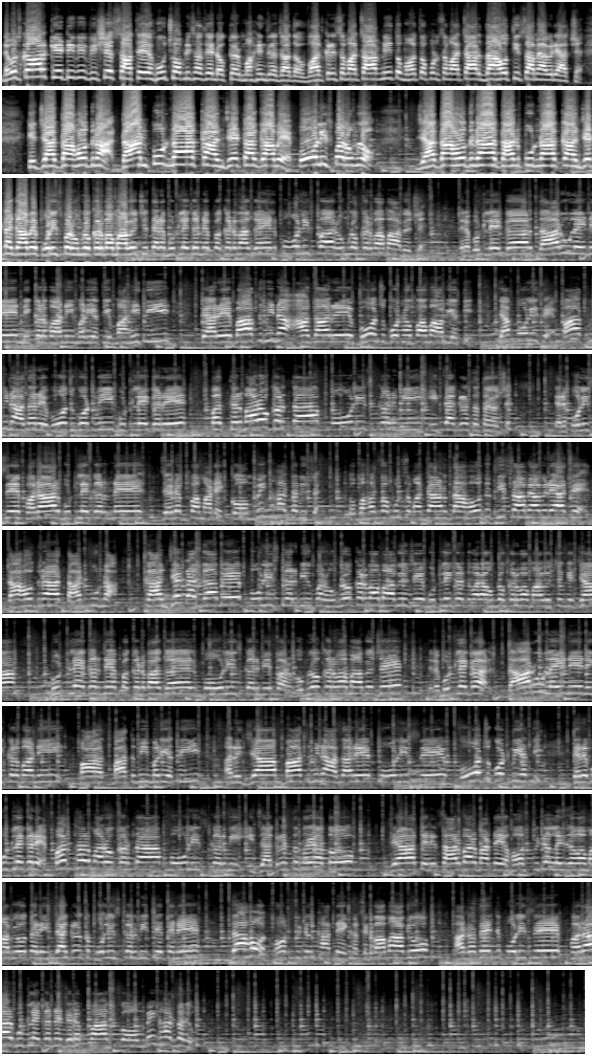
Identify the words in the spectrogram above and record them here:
નમસ્કાર, કેટીવી વિશેષ સાથે હું છું આપણી સાથે ડોક્ટર મહેન્દ્ર જાદવ. વાત કરી સમાચારની તો મહત્વપૂર્ણ સમાચાર દાહોદથી સામે આવી રહ્યા છે કે જ્યાં દાહોદના દાનપુરના કાંજેટા ગામે પોલીસ પર હુમલો. જ્યાં દાહોદના દાનપુરના કાંજેટા ગામે પોલીસ પર હુમલો કરવામાં આવ્યો છે, ત્યારે બુટલેગરને પકડવા ગયેલ પોલીસ પર હુમલો કરવામાં આવ્યો છે. ત્યારે બુટલેગર દારૂ લઈને નીકળવાની મળી હતી માહિતી ત્યારે બાતમીના આધારે વોચ ગોઠવવામાં આવી હતી, જ્યાં પોલીસે બાતમીના આધારે વોચ ગોઠવી બુટલેગરે પથ્થરમારો કરતા પોલીસ કર્મી ઈજાગ્રસ્ત થયો છે. ત્યારે પોલીસે ફરાર બુટલેગરને ઝડપવા માટે કોમ્બિંગ હાથ ધર્યું છે. તો મહત્વપૂર્ણ સમાચાર દાહોદથી સામે આવી રહ્યા છે. દાહોદના તાનપુરના કાંજેટા ગામે પોલીસ કર્મી ઉપર હુમલો કરવામાં આવ્યો છે. બુટલેગર દ્વારા હુમલો કરવામાં આવ્યો છે કે જ્યાં બુટલેગરને પકડવા ગયેલ પોલીસ કર્મી પર હુમલો કરવામાં આવ્યો છે. ત્યારે બુટલેગર દારૂ લઈને નીકળવાની બાતમી મળી હતી અને જ્યાં બાતમીના આધારે પોલીસે વોચ ગોઠવી હતી. ત્યારે બુટલેગરે પથ્થરમારો કરતા પોલીસ કર્મી ઈજાગ્રસ્ત થયો હતો. જ્યાં તેને સારવાર માટે હોસ્પિટલ લઈ જવામાં આવ્યો. ત્યારે ઈજાગ્રસ્ત પોલીસ કર્મી છે તેને દાહોદ હોસ્પિટલ ખાતે ખસેડવામાં આવ્યો. આ સાથે જ પોલીસે ફરાર બુટલેકરને ઝડપવા કોમ્બિંગ હાથ ધર્યું.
